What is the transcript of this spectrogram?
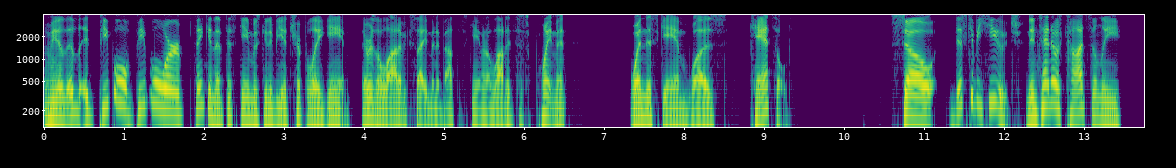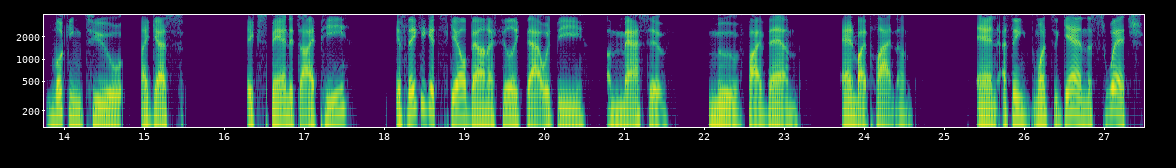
I mean, it, it, people people were thinking that this game was going to be a AAA game. There was a lot of excitement about this game and a lot of disappointment when this game was canceled. So this could be huge. Nintendo is constantly looking to, I guess, expand its IP if they could get Scalebound, I feel like that would be a massive move by them and by Platinum. And I think once again, the Switch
